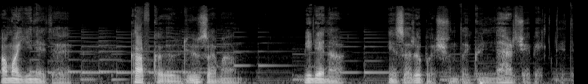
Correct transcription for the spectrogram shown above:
Ama yine de Kafka öldüğü zaman Milena mezarı başında günlerce bekledi.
